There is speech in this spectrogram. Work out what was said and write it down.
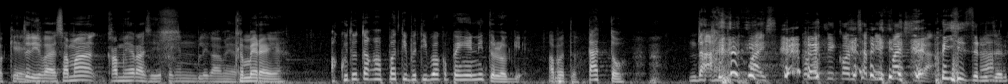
Oke. Itu device sama kamera sih, pengen beli kamera. Kamera ya. Aku tuh tentang apa tiba-tiba kepengen itu loh. Apa tuh? Tato. Enggak, device. Ngerti konsep device enggak? Oh iya, sorry, Hah? sorry.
